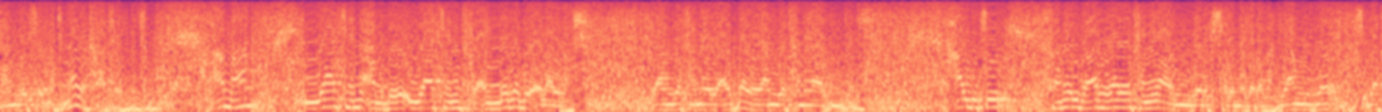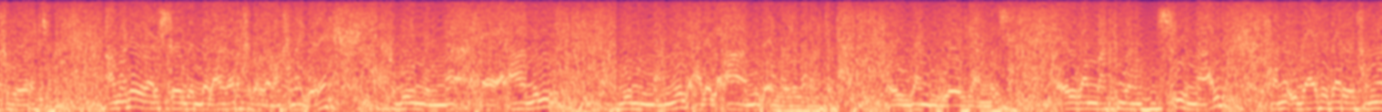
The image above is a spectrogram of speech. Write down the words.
yalnızca kelimesine de khas ama İyyâkene abde ve İyyâkene sta'inde de bu olay var. Yalnızca sana ibadet ve yalnızca sana yardım eder. Halbuki sana ibadet eder ve sana yardım eder kelimeler var yalnızca lafız olarak yok. Ama ne var işte orada belagat sıralamasına göre takdimul e, amil takdimul mahmul alel amil olayı var o yüzden biliyoruz yalnızca o yüzden baktığım zaman hiçbir mal sana ibadet eder ve sana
